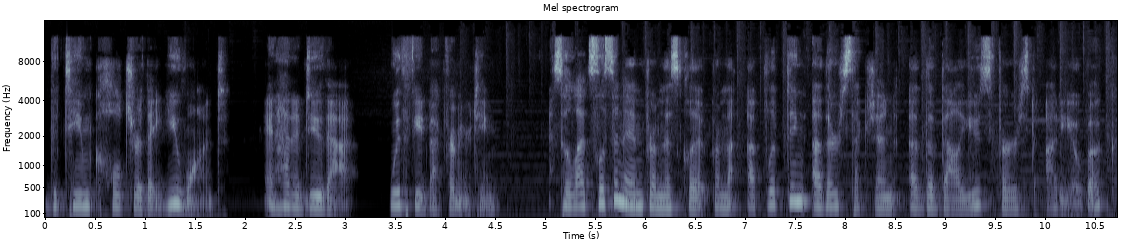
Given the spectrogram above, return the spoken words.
the team culture that you want and how to do that with feedback from your team. So let's listen in from this clip from the Uplifting Others section of the Values First audiobook.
